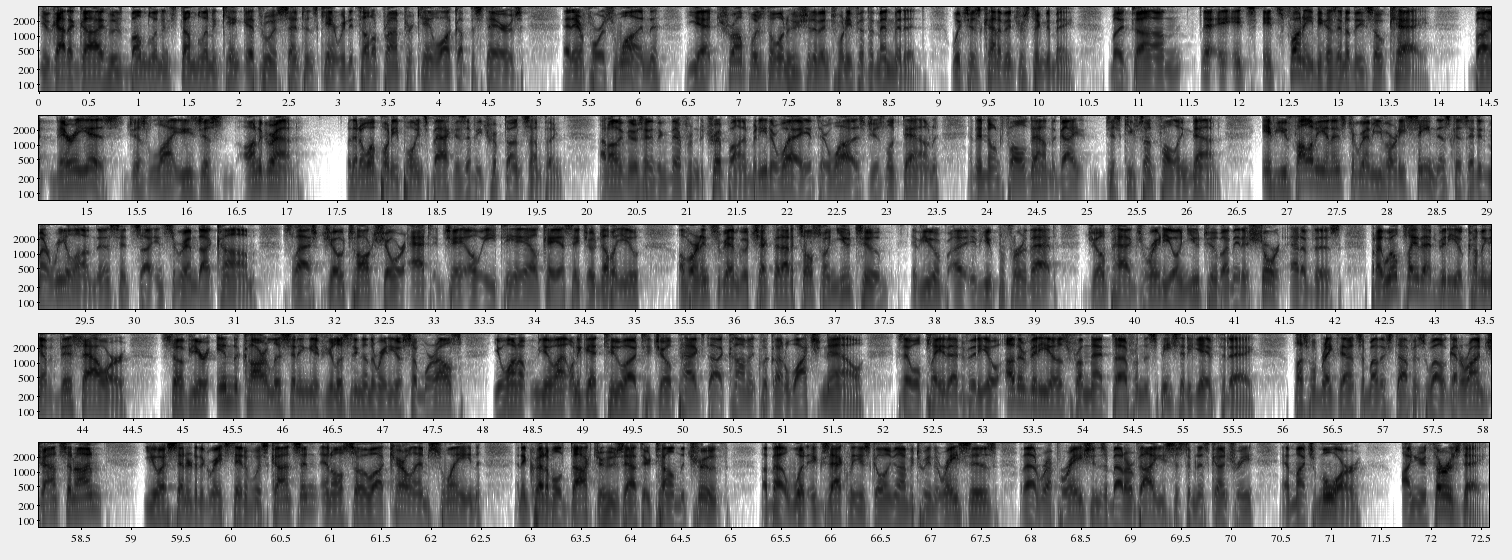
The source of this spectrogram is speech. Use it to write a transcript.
you've got a guy who's bumbling and stumbling and can't get through a sentence, can't read a teleprompter, can't walk up the stairs at Air Force One, yet Trump was the one who should have been 25th Amendmented, which is kind of interesting to me. But um, it's it's funny because I know that he's okay, but there he is, just lying. He's just on the ground. But then at one point he points back as if he tripped on something. I don't think there's anything there for him to trip on. But either way, if there was, just look down and then don't fall down. The guy just keeps on falling down. If you follow me on Instagram, you've already seen this because I did my reel on this. It's uh, Instagram.com slash Joe Talk Show or at J O E T A L K S H O W. Over on Instagram, go check that out. It's also on YouTube if you uh, if you prefer that. Joe Pags Radio on YouTube. I made a short out of this, but I will play that video coming up this hour. So if you're in the car listening, if you're listening on the radio somewhere else, you want to you might want to get to uh, to joepags.com and click on Watch Now because I will play that video. Other videos from that uh, from the speech that he gave today. Plus, we'll break down some other stuff as well. We've got Ron Johnson on, U.S. Senator of the great state of Wisconsin, and also uh, Carol M. Swain, an incredible doctor who's out there telling the truth about what exactly is going on between the races, about reparations, about our value system in this country, and much more on your Thursday.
